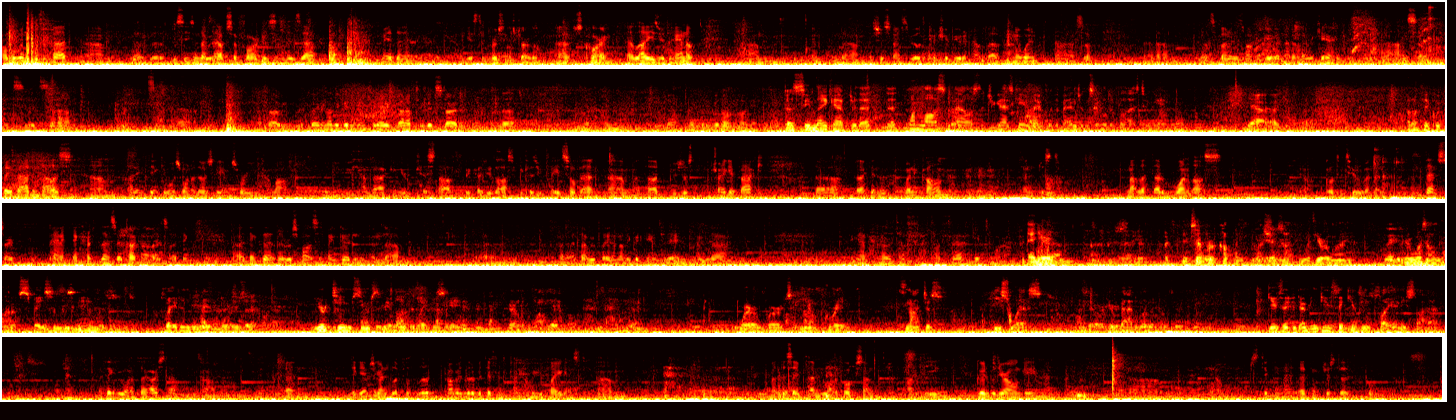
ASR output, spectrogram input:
all the wins we've had, um, the, the, the season that we have so far has, has uh, made the, I guess, the personal struggle of scoring a lot easier to handle. Um, and and um, it's just nice to be able to contribute and help out in a win. Uh, so um, that's about it. As long as we win, I don't really care. Uh, so it's it's. Um, uh, I thought we played another good game today. We got off to a good start and, and uh, It does seem like after that, that one loss in Dallas that you guys came back with a vengeance a little bit the last two games, no? Yeah, I, I don't think we played bad in Dallas. Um, I didn't think it was one of those games where you come off, you, come back and you're pissed off because you lost because you played so bad. Um, I thought it was just trying to get back, uh, back in the winning column and, and, and just not let that one loss, go to two and then and then start panicking or then start talking about it. So I think I think that the response has been good and. and um, um, I, I thought we played another good game today, and um, again another tough, tough uh, game tomorrow. And you're, Um, uh, Except for a couple of rushes up with your line, there wasn't a lot of space in this game. It was it was played in tight quarters. Your team seems to be able to play this game fairly well now. Where, where it's, you know, great, it's not just east-west, you're battling. Do you think, I mean, do you think you can play any style? I think we want to play our style, um, and the games are going to look a little, probably a little bit different depending on who you play against. Um, uh, at the same time, you want to focus on on being good with your own game and, um, you know sticking. I, I think just to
